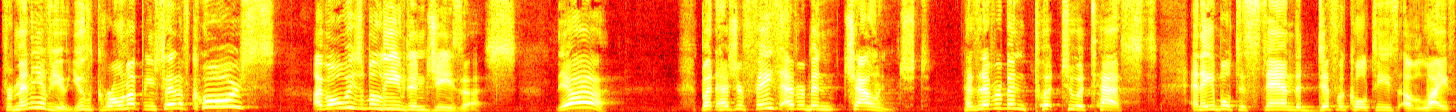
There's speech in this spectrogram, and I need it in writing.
For many of you, you've grown up and you said, Of course, I've always believed in Jesus. Yeah. But has your faith ever been challenged? Has it ever been put to a test and able to stand the difficulties of life?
